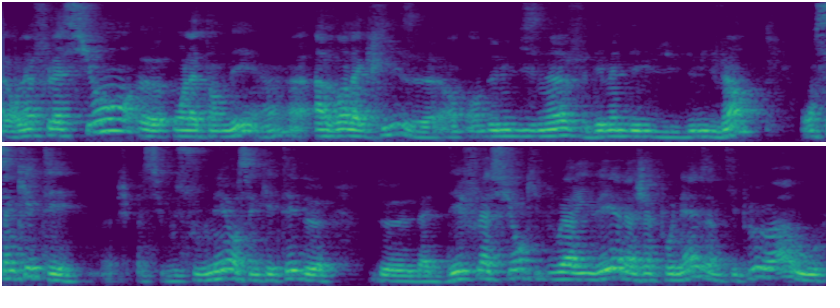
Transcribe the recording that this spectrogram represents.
Alors l'inflation, euh, on l'attendait hein, avant la crise, en, 2019, dès même début 2020, on s'inquiétait. Je ne sais pas si vous vous souvenez, on s'inquiétait de, la déflation qui pouvait arriver à la japonaise un petit peu, hein, où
